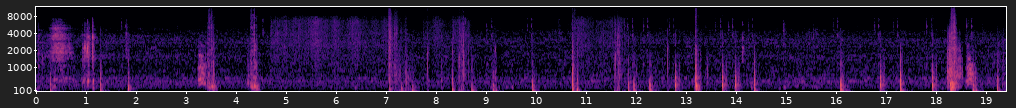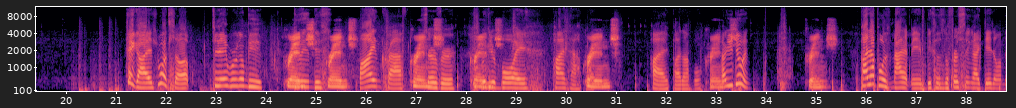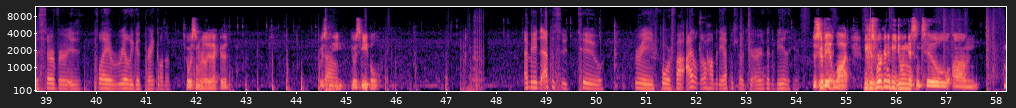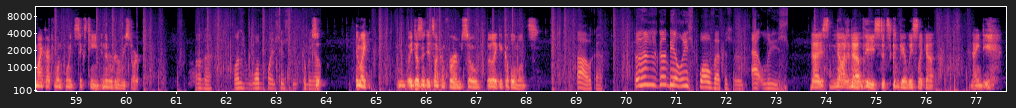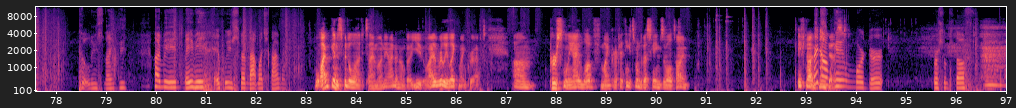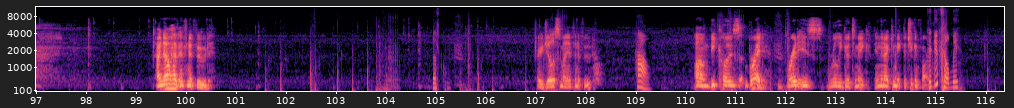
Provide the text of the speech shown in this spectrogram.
Hey guys, what's up? Today we're gonna be Cringe. Doing this- Cringe. Minecraft Cringe. server Cringe. with your boy Pineapple. Cringe. Hi, Pineapple. Cringe. How are you doing? Cringe. Pineapple is mad at me because the first thing I did on the server is play a really good prank on him. It wasn't really that good. It was So- mean. It was evil. I mean, episode two, three, four, five. I don't know how many episodes there are gonna be in here. There's gonna be a lot because we're gonna be doing this until um, Minecraft 1.16, and then we're gonna restart. Okay, one one point sixteen coming So- out. And like, it doesn't. It's not confirmed. So like a couple of months. Oh, okay. So there's gonna be at least twelve episodes, at least. That is not an at least. It's gonna be at least like a 90. At least ninety. I mean, maybe if we spend that much time on. Well, I'm gonna spend a lot of time on it. I don't know about you. I really like Minecraft. Um, personally, I love Minecraft. I think it's one of the best games of all time. If not Right the now, I'm best. getting more dirt for some stuff. I now have infinite food. That's cool. Are you jealous of my infinite food? How? Um, because bread. Bread is really good to make. And then I can make the chicken farm. Can you kill me?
